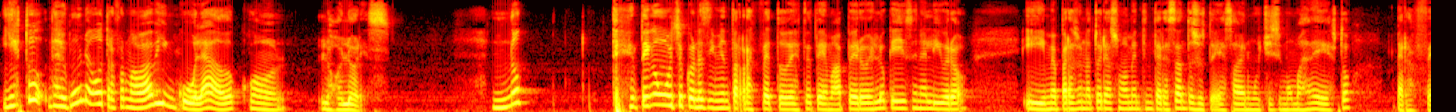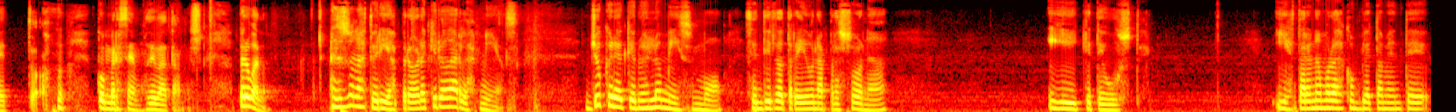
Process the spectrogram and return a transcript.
Y esto de alguna otra forma va vinculado con los olores. No tengo mucho conocimiento al respecto de este tema, pero es lo que dice en el libro y me parece una teoría sumamente interesante. Si ustedes saben muchísimo más de esto, perfecto. Conversemos, debatamos. Pero bueno, esas son las teorías, pero ahora quiero dar las mías. yo creo que no es lo mismo sentirte atraído a una persona y que te guste. Y estar enamorado es completamente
